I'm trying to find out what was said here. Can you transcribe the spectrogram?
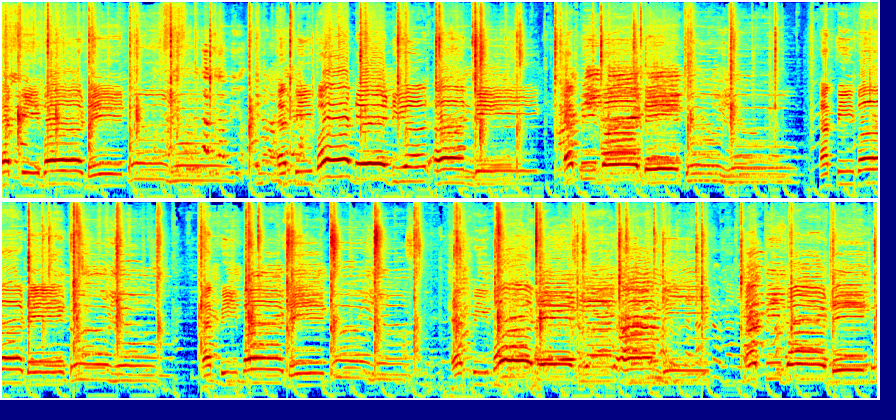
Happy birthday to you. Happy birthday, dear Anvi. Happy birthday to you. Happy birthday to you. Happy birthday to you. Happy birthday, dear Anvi. Happy birthday to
